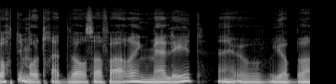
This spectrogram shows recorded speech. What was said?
bortimot 30 års erfaring med lyd. Jeg har jo jobba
